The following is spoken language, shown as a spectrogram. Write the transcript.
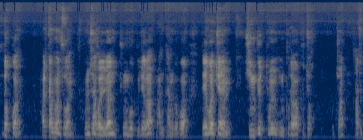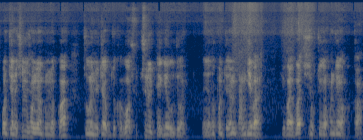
수도권, 팔당선수원, 군사 관련 중복 규제가 많다는 거고 네 번째는 신교통 인프라가 부족 그렇죠? 다섯 번째는 신성장 동력과 좋은 일자가 부족하고 수출 대기업 의존 네, 여섯 번째는 난개발, 유발과 지속적인 환경 악화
